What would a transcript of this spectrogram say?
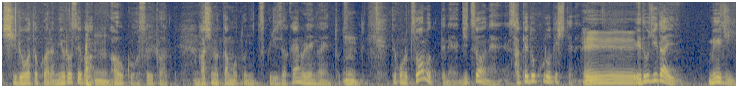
城跡から見下ろせばうん。青く細い川、橋のたもとに造り酒屋のレンガ煙突、うん。でこの津和野ってね実はね酒どころでしてね。江戸時代明治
